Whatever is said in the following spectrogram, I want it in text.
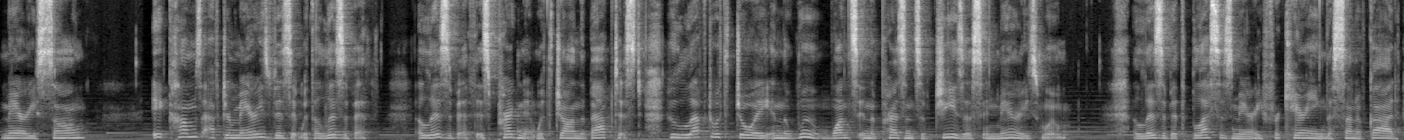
Mary's song. It comes after Mary's visit with Elizabeth. Elizabeth is pregnant with John the Baptist, who leapt with joy in the womb once in the presence of Jesus in Mary's womb. Elizabeth blesses Mary for carrying the Son of God,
